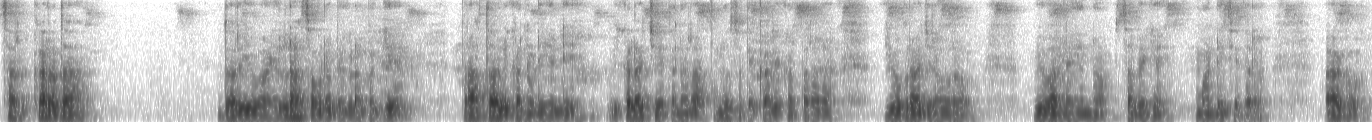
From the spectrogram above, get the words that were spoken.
ಸರ್ಕಾರದ ದೊರೆಯುವ ಎಲ್ಲ ಸೌಲಭ್ಯಗಳ ಬಗ್ಗೆ ಪ್ರಾಸ್ತಾವಿಕ ನುಡಿಯಲ್ಲಿ ವಿಕಲಚೇತನರ ಪುನರ್ವಸತಿ ಕಾರ್ಯಕರ್ತರಾದ ಯೋಗರಾಜ್ರವರು ವಿವರಣೆಯನ್ನು ಸಭೆಗೆ ಮಂಡಿಸಿದರು. ಹಾಗೂ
